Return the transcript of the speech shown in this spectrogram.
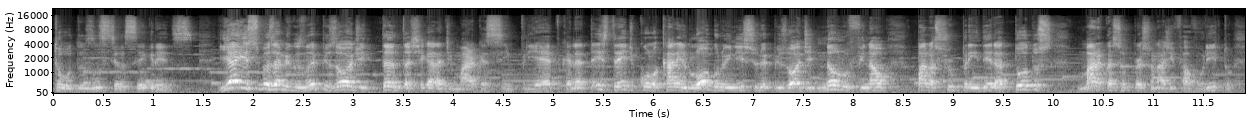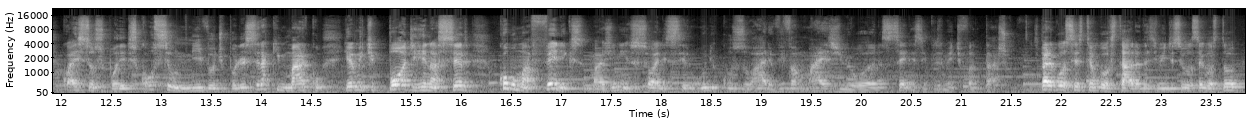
todos os seus segredos. E é isso meus amigos, no episódio tanta chegada de marca sempre épica, né? Até estranho de colocarem logo no início do episódio e não no final para surpreender a todos. Marco é seu personagem favorito? Quais seus poderes? Qual o seu nível de poder? Será que Marco realmente pode renascer como uma fênix? Imaginem só ele ser o único usuário vivo há mais de mil anos, seria simplesmente fantástico. Espero que vocês tenham gostado desse vídeo, se você gostou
